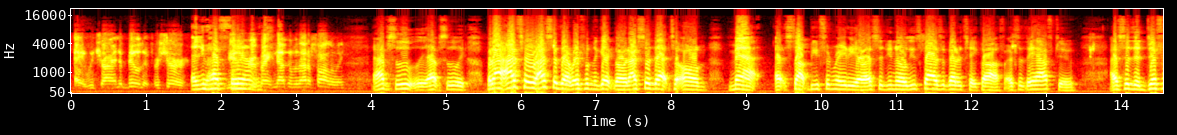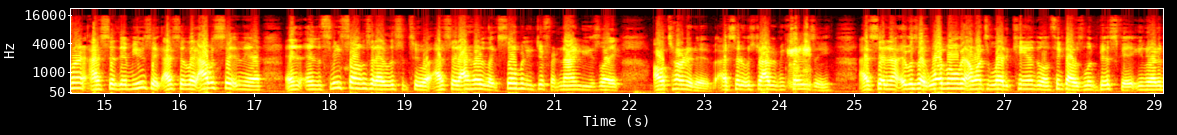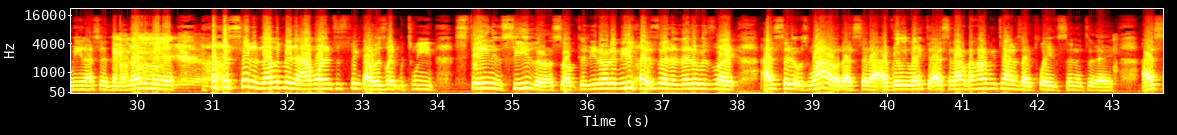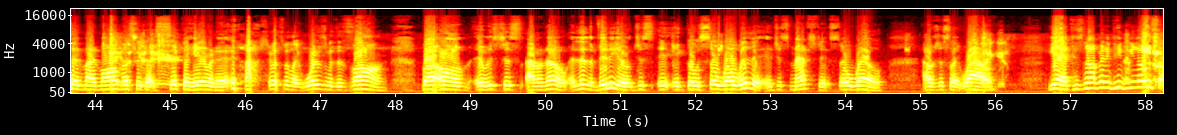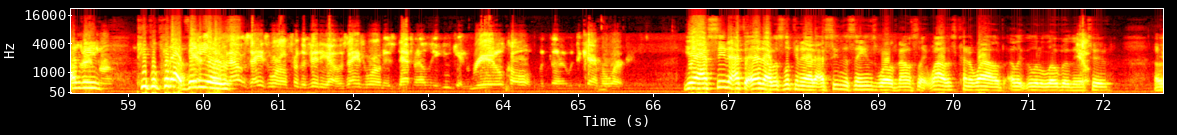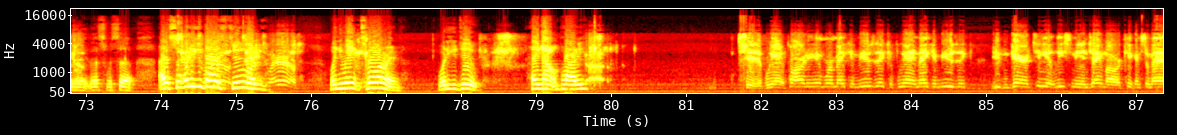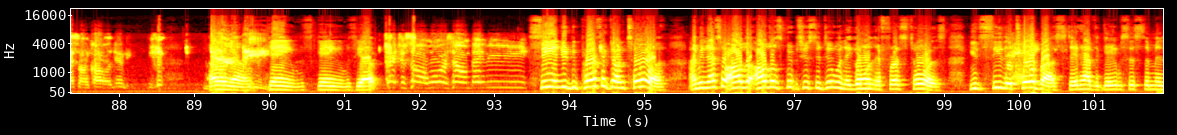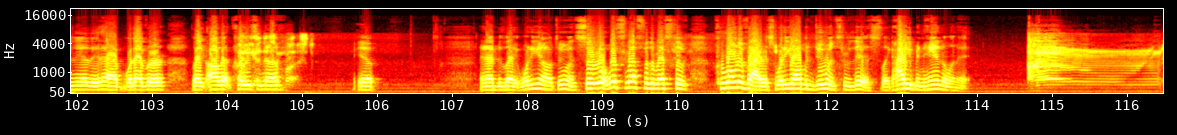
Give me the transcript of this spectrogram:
Hey, we're trying to build it for sure. And you have fans. ain't nothing without a following. Absolutely, absolutely. But I, I told, I said that right from the get go, and I said that to um Matt at Stop Beefing Radio. I said, you know, these guys have got to take off. I said they have to. I said they're different. I said their music. I said like I was sitting there, and and the three songs that I listened to, I said I heard like so many different '90s like alternative. I said it was driving me crazy. I said uh, it was like one moment I wanted to light a candle and think I was Limp Bizkit. You know what I mean? I said then another Uh, minute. I said another minute I wanted to think I was like between Staind and Seether or something. You know what I mean? I said and then it was like I said it was wild. I said I, I really liked it. I said I don't know how many times I played Sinner today. I said my mom must have got sick of hearing it. she must have been like, "What is with this song?" But um, it was just I don't know. And then the video just it, it goes so well with it. It just matched it so well. I was just like, wow, Thank you. yeah, because not many people. You know, I mean, people put out Yeah, shout videos. out Zane's World for the video. Zane's World is definitely you get real cold with the with the camera work. Yeah, I seen it at the end. I was looking at it. I seen the Zane's World, and I was like, wow, that's kind of wild. I like the little logo there Yep. too. I was Yep. like, that's what's up. All right, so what do you guys World, do when, when you ain't touring? What do you do? Hang out and party? Uh, shit, if we ain't partying, we're making music. If we ain't making music, you can guarantee at least me and J-Mo are kicking some ass on Call of Duty. Oh no, games, games. Yep. Catch us on Warzone, baby! See, and you'd be perfect on tour. I mean, that's what all the all those groups used to do when they go on their first tours. You'd see their tour bus. They'd have the game system in there. They'd have whatever, like all that Oh, crazy yeah, stuff. Yep. And I'd be like, "What are y'all doing?" So, what, what's left for the rest of coronavirus? What have y'all been doing through this? Like, how you been handling it? Um,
